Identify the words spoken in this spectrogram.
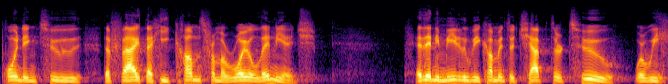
pointing to the fact that he comes from a royal lineage. And then immediately we come into chapter 2, where we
